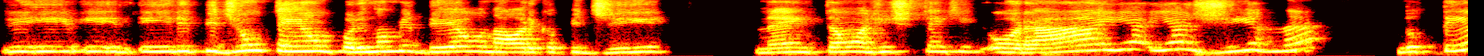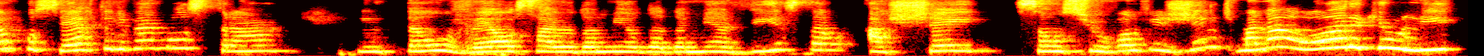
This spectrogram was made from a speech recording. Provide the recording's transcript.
e, e, e, ele pediu um tempo, ele não me deu na hora que eu pedi, né? Então a gente tem que orar e, e agir, né? No tempo certo ele vai mostrar. Então o véu saiu da minha, da, minha vista, achei São Silvano, falei, gente, mas na hora que eu li,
